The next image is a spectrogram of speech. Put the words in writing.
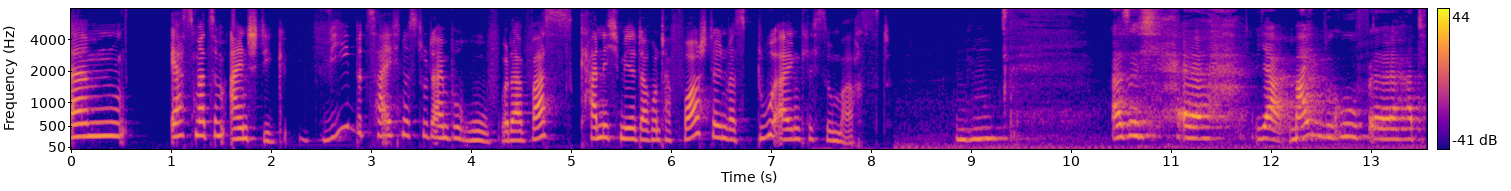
Ähm, Erstmal zum Einstieg. Wie bezeichnest du deinen Beruf oder was kann ich mir darunter vorstellen, was du eigentlich so machst? Mhm. Also ich, äh, ja, mein Beruf äh, hat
